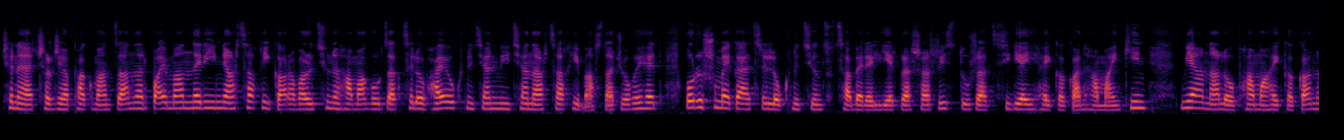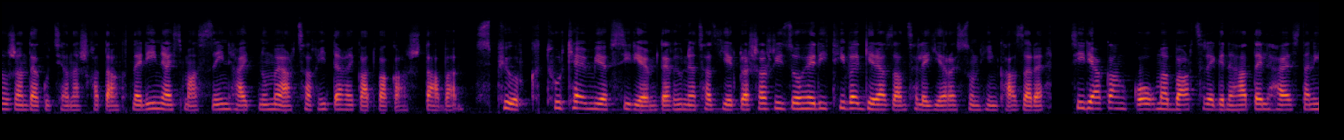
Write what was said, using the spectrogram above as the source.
Չնայած շրջափակման ծանր պայմաններին Արցախի կառավարությունը համագործակցելով Հայ օգնության միության Արցախի մասնաճյուղի հետ որոշում է կայացրել օգնություն ցուցաբերել երկրաշարժից տուժած Սիրիայի հայկական համայնքին, միանալով համահայկական օժանդակության աշխատանքներին, այս մասին հայտնում է Արցախի տեղեկատվական շտաբը։ Սփյուռք, Թուրքիայում եւ Սիրիայում տեղի ունեցած երկրաշարժի զոհերի թիվը գերազանցել է 35000-ը, Սիրիական կողմը բարձր է գնահատել Հայաստանի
